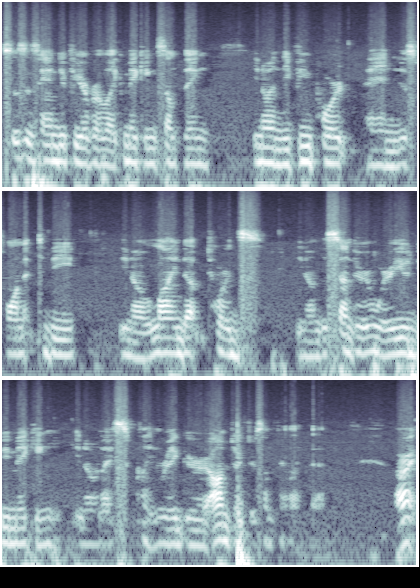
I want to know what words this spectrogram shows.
So this is handy if you're ever like making something you know in the viewport and you just want it to be you know lined up towards you know the center where you'd be making you know a nice clean rig or object or something like that. Alright,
